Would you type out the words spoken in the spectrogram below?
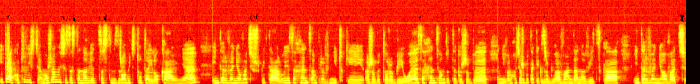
I tak, oczywiście, możemy się zastanawiać, co z tym zrobić tutaj lokalnie, interweniować w szpitalu. Ja zachęcam prawniczki, żeby to robiły. Zachęcam do tego, żeby, nie wiem, chociażby tak jak zrobiła Wanda Nowicka, interweniować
